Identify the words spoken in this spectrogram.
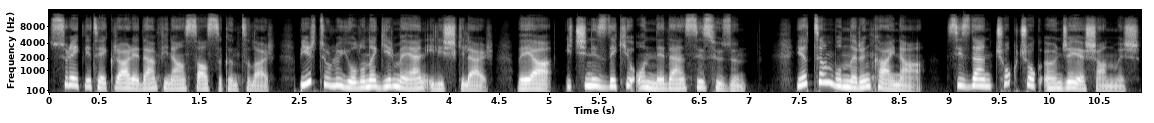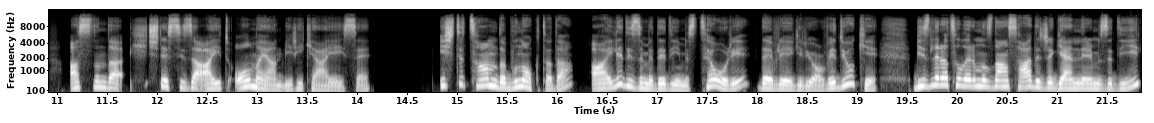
Sürekli tekrar eden finansal sıkıntılar, bir türlü yoluna girmeyen ilişkiler veya içinizdeki o nedensiz hüzün. Ya tüm bunların kaynağı, sizden çok çok önce yaşanmış, aslında hiç de size ait olmayan bir hikaye ise? İşte tam da bu noktada aile dizimi dediğimiz teori devreye giriyor ve diyor ki, bizler atalarımızdan sadece genlerimizi değil,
